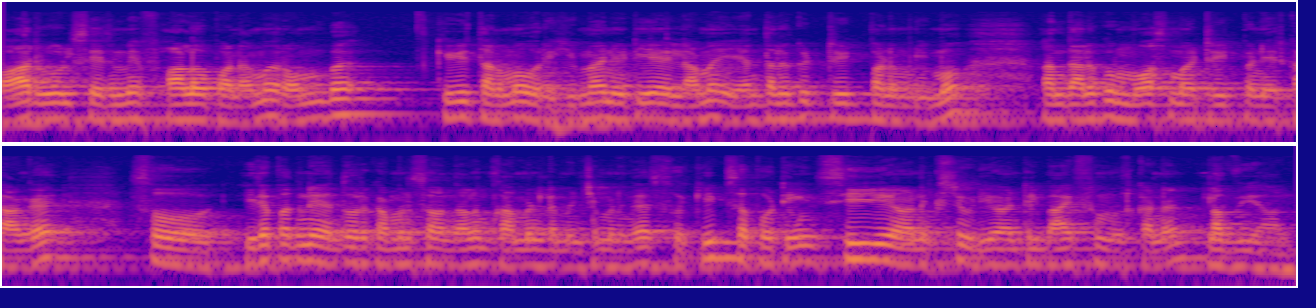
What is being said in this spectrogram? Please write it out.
வார் ரூல்ஸ் எதுவுமே ஃபாலோ பண்ணாமல் ரொம்ப கீழ்த்தனமாக ஒரு ஹியூமனிட்டியே இல்லாமல் எந்த அளவுக்கு ட்ரீட் பண்ண முடியுமோ அந்த அளவுக்கு மோசமாக ட்ரீட் பண்ணியிருக்காங்க. ஸோ இதை பற்றின எந்த ஒரு கமெண்ட்ஸாக இருந்தாலும் கமெண்ட்டில் மென்ஷன் பண்ணுங்கள் so keep supporting see next video until bye from Kannan love you all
